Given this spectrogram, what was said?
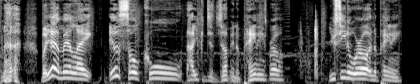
but yeah, man, like it was so cool how you could just jump into paintings, bro. You see the world in the painting,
